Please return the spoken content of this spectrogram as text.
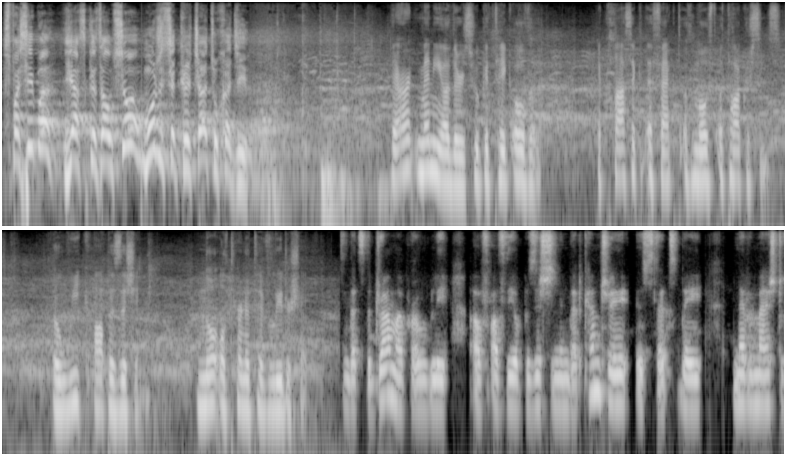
Спасибо, я сказал все, можете кричать, уходи. there aren't many others who could take over. A classic effect of most autocracies a weak opposition, no alternative leadership. And that's the drama, probably, of, of the opposition in that country is that they never managed to,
